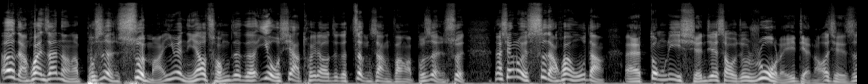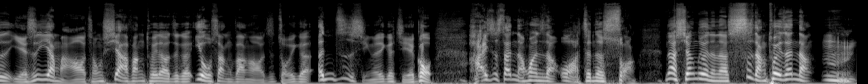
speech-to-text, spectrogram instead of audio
二档换三档呢不是很顺嘛，因为你要从这个右下推到这个正上方啊，不是很顺。那相对于四档换五档，哎，动力衔接稍微就弱了一点了，而且是也是一样嘛啊，从下方推到这个右上方啊，是走一个 N 字形的一个结构，还是三档换四档哇。真的爽，那相对的呢，四档退三档，嗯，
